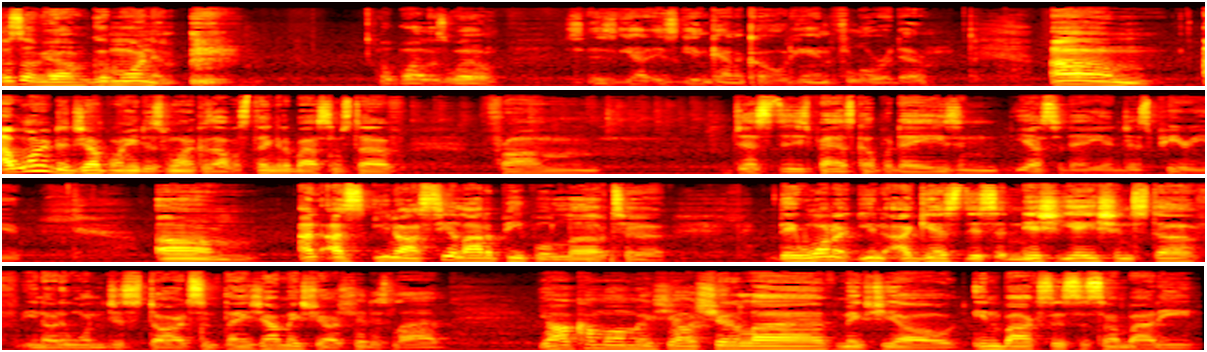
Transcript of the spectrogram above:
What's up, y'all? Good morning. Hope all is well. It's, it's, it's getting kind of cold here in Florida. Um, I wanted to jump on here this morning because I was thinking about some stuff from just these past couple days and yesterday and just period. Um, I, I, you know, I see a lot of people love to, they want to, you know, I guess this initiation stuff, you know, they want to just start some things. Y'all make sure y'all share this live Y'all come on, make sure y'all share the live. Make sure y'all inbox this to somebody.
